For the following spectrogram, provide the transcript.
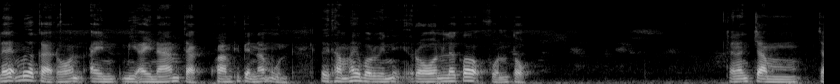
และเมื่ออากาศร้อนไอมีไอน้ำจากความที่เป็นน้ำอุ่น เลยทำให้บริเวณนี้ร้อนแล้วก็ฝนตกฉะนั้นจำจ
